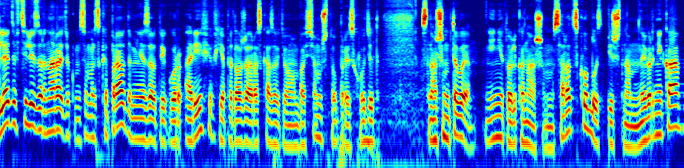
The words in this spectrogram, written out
Глядя в телевизор на радио «Комсомольская правда», меня зовут Егор Арефьев. Я продолжаю рассказывать вам обо всем, что происходит с нашим ТВ. И не только нашим. Саратовская область пишет нам, наверняка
